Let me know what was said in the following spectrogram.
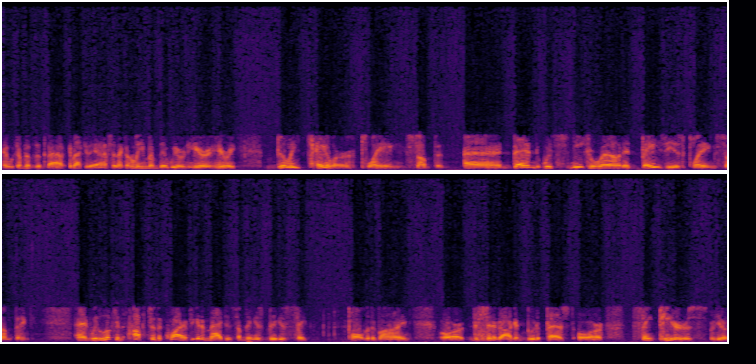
And we come up to the back, back of the apse, and I can only remember that we were in here hearing Billy Taylor playing something. And then we sneak around, and Basie is playing something. And we're looking up to the choir. If you can imagine something as big as St. Paul the Divine, or the synagogue in Budapest, or St. Peter's, you know,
